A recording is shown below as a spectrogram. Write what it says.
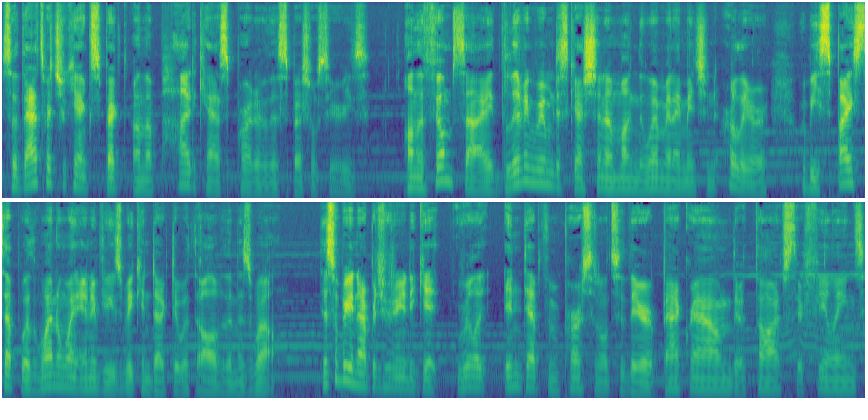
So that's what you can expect on the podcast part of this special series. On the film side, the living room discussion among the women I mentioned earlier would be spiced up with one on one interviews we conducted with all of them as well. This will be an opportunity to get really in depth and personal to their background, their thoughts, their feelings,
